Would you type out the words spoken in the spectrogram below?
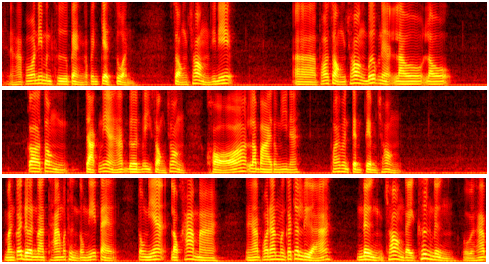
ๆนะครับเพราะว่านี่มันคือแบ่งกันเป็น 7 ส่วน 2 ช่องทีนี้อพอ 2 ช่องปุ๊บเนี่ยเราเราก็ต้องจากเนี่ยครับเดินไปอีก 2 ช่อง ขอระบายตรงนี้นะเพราะให้มันเต็มเต็มช่อง มันก็เดินมาทางมาถึงตรงนี้แต่ตรงนี้เราข้ามมานะครับ เพราะนั้นมันก็จะเหลือ 1 ช่องกับอีกครึ่งหนึ่งถูกไหมครับ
